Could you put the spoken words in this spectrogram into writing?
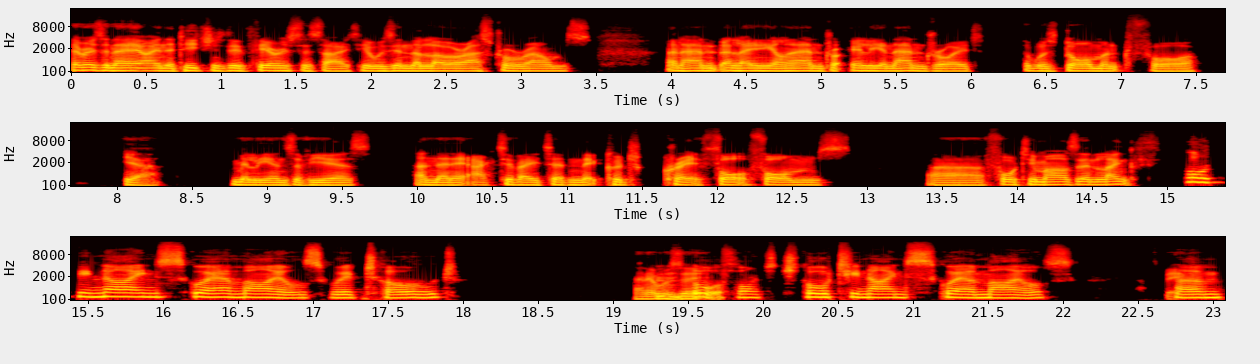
there is an AI in the teachings of the Aetherius Society. It was in the lower astral realms, an, an alien, andro- alien android that was dormant for, yeah, millions of years, and then it activated and it could create thought forms, uh, forty miles in length. Forty nine square miles, we're told. And it was mm. a, forty nine square miles. Um,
